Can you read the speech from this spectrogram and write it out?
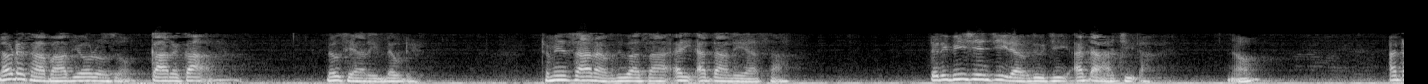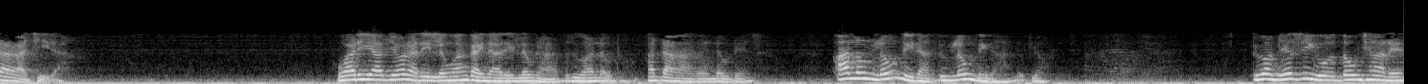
နောက်တစ်ခါဘာပြောတော့ဆိုကာရကလှုပ်ရှားတွေလှုပ်တယ်သမင်းစားတာဘယ်သူကစားအဲ့ဒီအတ္တလေးကစားတတိပိရှင်းကြည့်တာဘယ်သူကြည့်အတ္တကကြည့်တာနော်အတ္တကကြည့်တာဝါရိယပြောတာတွေလုံငန်းကင်တာတွေလုံတာဘယ်သူကလုံတော့အတ္တကပဲလုံတယ်အလုံးလုံးနေတာ तू လုံနေတာလို့ပြော သူကမျက်စိကိုအသုံးချတယ်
